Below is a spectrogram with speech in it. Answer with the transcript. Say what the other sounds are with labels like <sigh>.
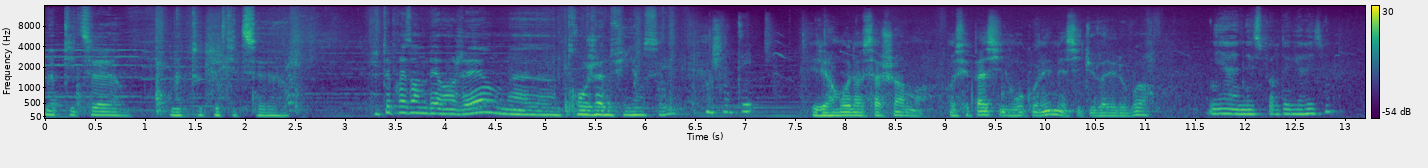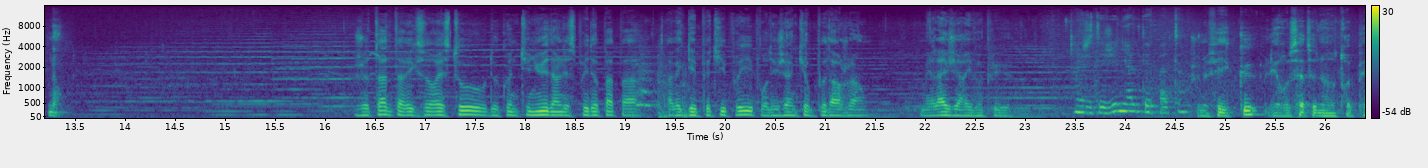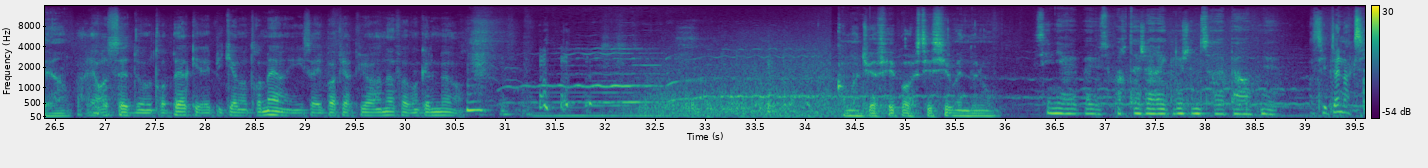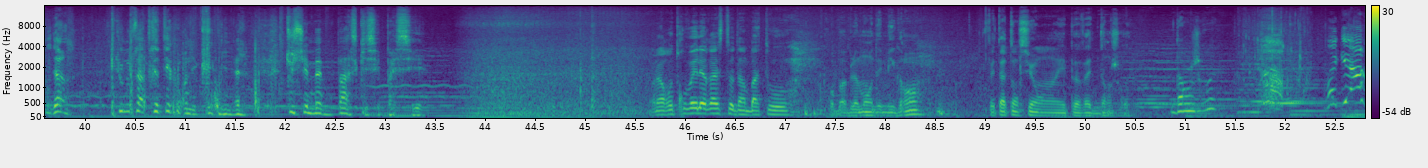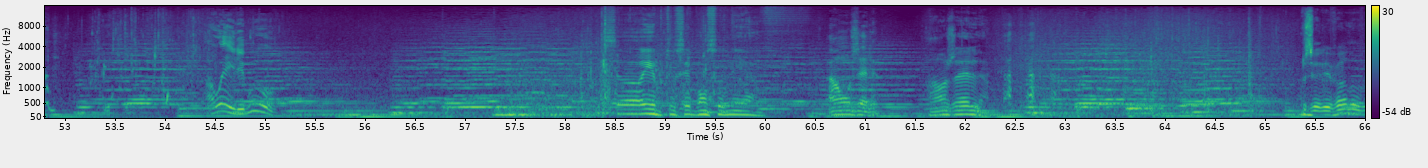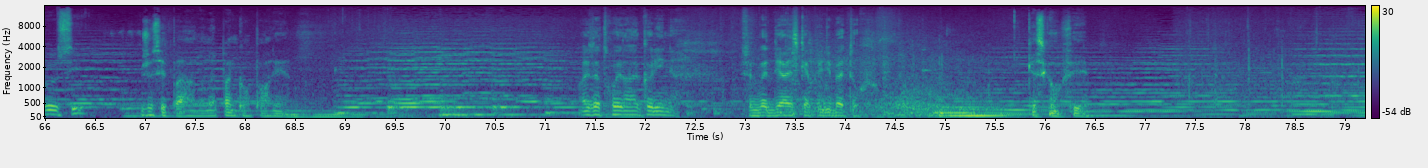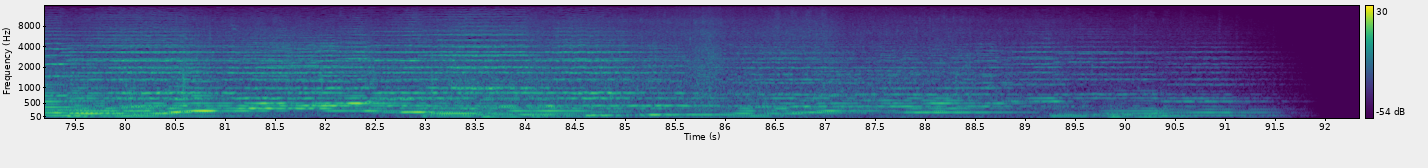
Ma petite sœur, ma toute petite sœur. Je te présente Bérangère, ma trop jeune fiancée. Enchantée. Il est en haut dans sa chambre. On ne sait pas s'il nous reconnaît, mais si tu vas aller le voir. Il y a un espoir de guérison? Non. Je tente avec ce resto de continuer dans l'esprit de papa, avec des petits prix pour les gens qui ont peu d'argent. Mais là, j'y arrive plus. J'étais génial tes pâtes. Je ne fais que les recettes de notre père. Les recettes de notre père qu'il avait piqué à notre mère. Il savait pas faire cuire un œuf avant qu'elle meure. <laughs> Comment tu as fait pour rester si loin de nous? S'il n'y avait pas eu ce partage à régler, je ne serais pas revenu. C'est un accident. Tu nous as traités comme des criminels. Tu sais même pas ce qui s'est passé. On a retrouvé les restes d'un bateau, probablement des migrants. Faites attention, hein, ils peuvent être dangereux. Dangereux <gasps> Ah ouais, il est beau. C'est horrible tous ces bons souvenirs. À Angèle. Angèle. <laughs> Vous allez vendre vous aussi? Je sais pas, on n'en a pas encore parlé. On les a trouvés dans la colline. Ça doit être des rescapés du bateau. Qu'est-ce qu'on fait?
